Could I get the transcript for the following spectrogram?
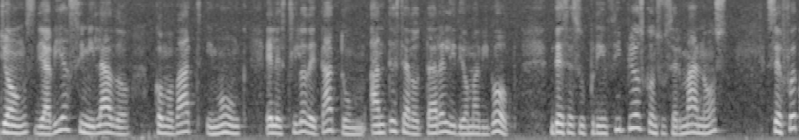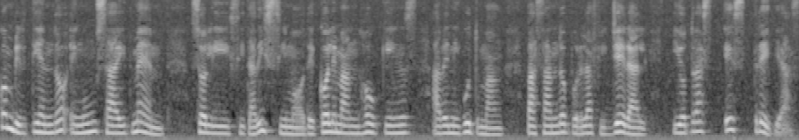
Jones ya había asimilado, como Bat y Monk, el estilo de Tatum antes de adoptar el idioma bebop. Desde sus principios con sus hermanos, se fue convirtiendo en un sideman solicitadísimo de Coleman Hawkins a Benny Goodman, pasando por Ella Fitzgerald y otras estrellas.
